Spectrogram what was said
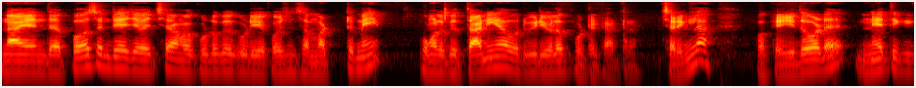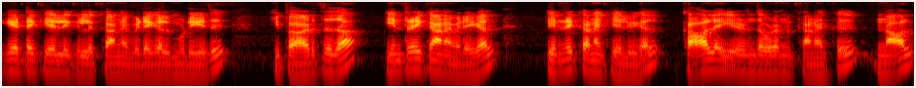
நான் இந்த பர்சன்டேஜை வச்சு அவங்க கொடுக்கக்கூடிய கொஷின்ஸை மட்டுமே உங்களுக்கு தனியாக ஒரு வீடியோவில் போட்டு காட்டுறேன். சரிங்களா? ஓகே இதோட நேற்றுக்கு கேட்ட கேள்விகளுக்கான விடைகள் முடியுது. இப்போ அடுத்ததாக இன்றைக்கான விடைகள். இன்றைக்கான கேள்விகள் காலை எழுந்தவுடன் கணக்கு நாள்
